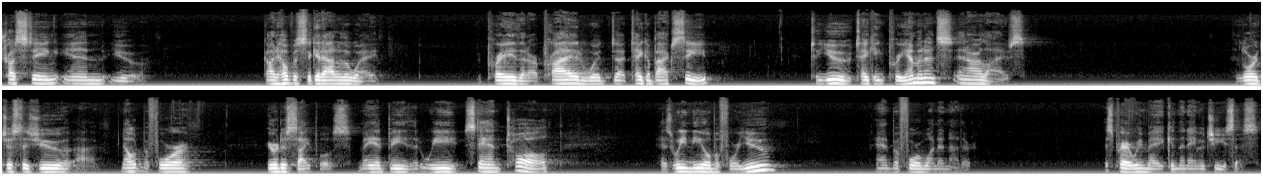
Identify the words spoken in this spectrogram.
trusting in you. God, help us to get out of the way. We pray that our pride would uh, take a back seat to you taking preeminence in our lives. And Lord, just as you uh, knelt before your disciples, may it be that we stand tall as we kneel before you and before one another. This prayer we make in the name of Jesus.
